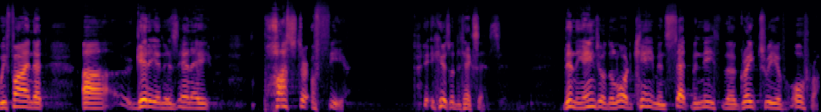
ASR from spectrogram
we find that uh, Gideon is in a posture of fear. Here's what the text says Then the angel of the Lord came and sat beneath the great tree of Ophrah,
